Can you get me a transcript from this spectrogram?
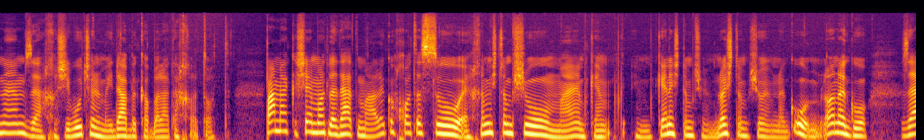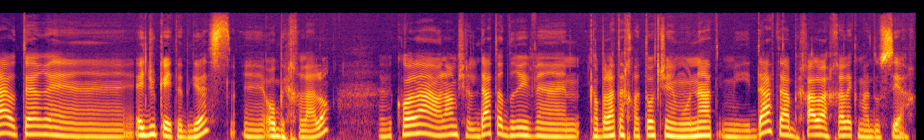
מהם זה החשיבות של מידע בקבלת החלטות. פעם היה קשה מאוד לדעת מה הלקוחות עשו, איך הם השתמשו, מה הם כן, הם כן השתמשו, הם לא השתמשו, הם נגעו, הם לא נגעו. זה היה יותר uh, educated guess, uh, או בכלל לא. וכל העולם של data driven, קבלת החלטות שמונעת מ-data, בכלל לא היה חלק מהדו-שיח.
